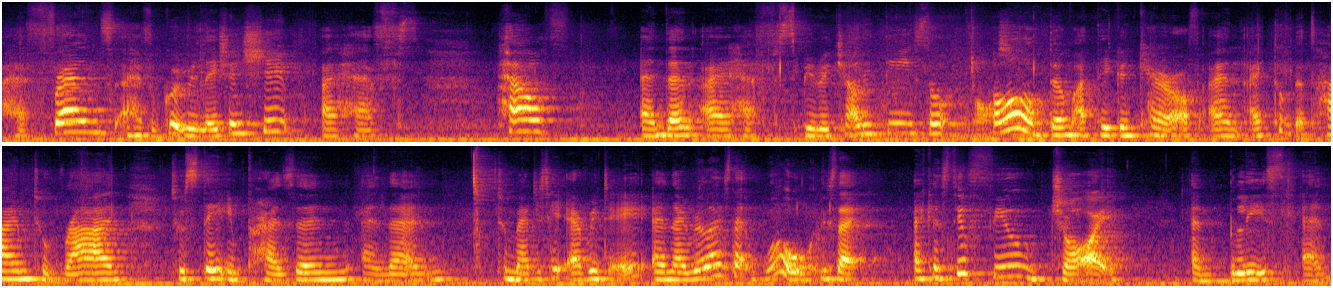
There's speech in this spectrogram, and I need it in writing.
I have friends, I have a good relationship, I have health, and then I have spirituality. So all of them are taken care of, and I took the time to run, to stay in present, and then to meditate every day. And I realized that whoa, it's like I can still feel joy, and bliss and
